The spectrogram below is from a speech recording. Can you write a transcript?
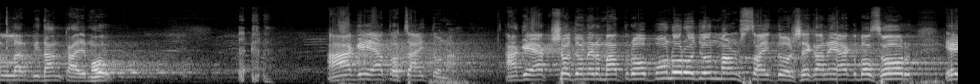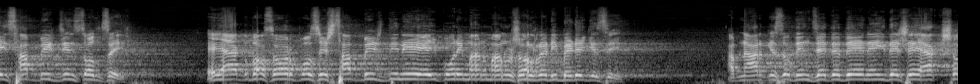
আল্লাহর বিধান কায়েম হোক। আগে এত চাইতো না। আগে একশো জনের মাত্র পনেরো জন মানুষ চাইতো। সেখানে এক বছর এই ছাব্বিশ দিন চলছে। এই এক বছর পঁচিশ ছাব্বিশ দিনে এই পরিমাণ মানুষ অলরেডি বেড়ে গেছে। আপনি আর কিছুদিন যেতে দেন এই দেশে একশো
